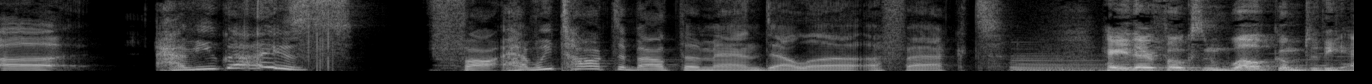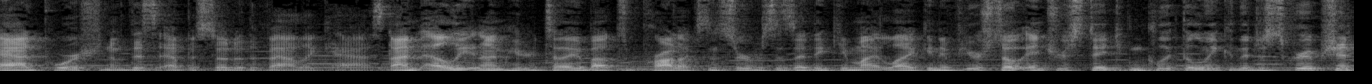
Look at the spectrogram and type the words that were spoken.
Uh, have you guys thought? Have we talked about the Mandela effect? Hey there, folks, and welcome to the ad portion of this episode of the Valley Cast. I'm Elliott, and I'm here to tell you about some products and services I think you might like. And if you're so interested, you can click the link in the description.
